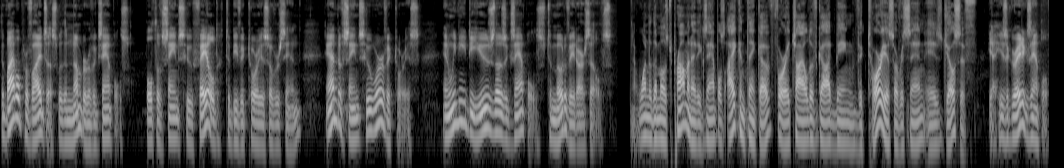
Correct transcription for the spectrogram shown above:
The Bible provides us with a number of examples, both of saints who failed to be victorious over sin and of saints who were victorious and we need to use those examples to motivate ourselves. One of the most prominent examples I can think of for a child of God being victorious over sin is Joseph. Yeah, he's a great example.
